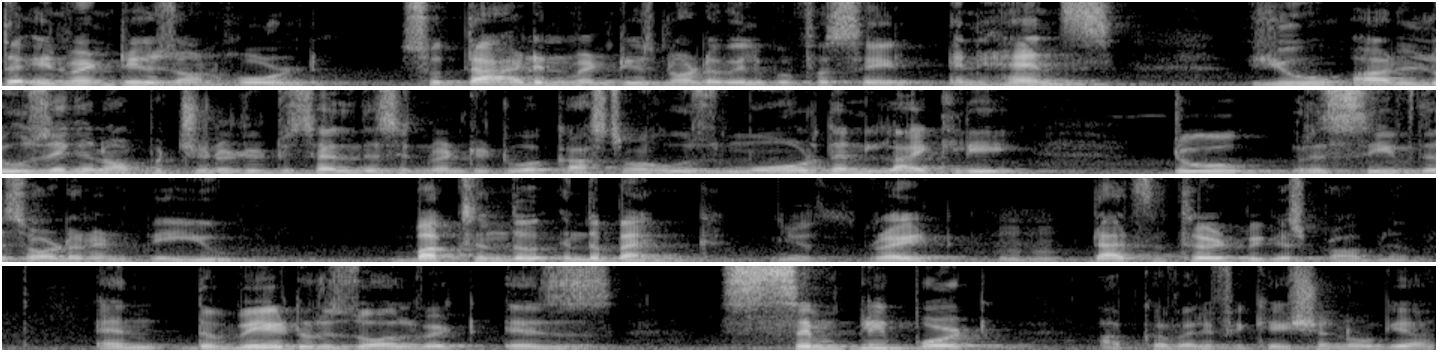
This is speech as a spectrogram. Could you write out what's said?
the inventory is on hold. So that inventory is not available for sale. And hence, you are losing an opportunity to sell this inventory to a customer who is more than likely to receive this order and pay you bucks in the in the bank. Yes. Right? That's the third biggest problem. And the way to resolve it is simply put, आपका वेरिफिकेशन हो गया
